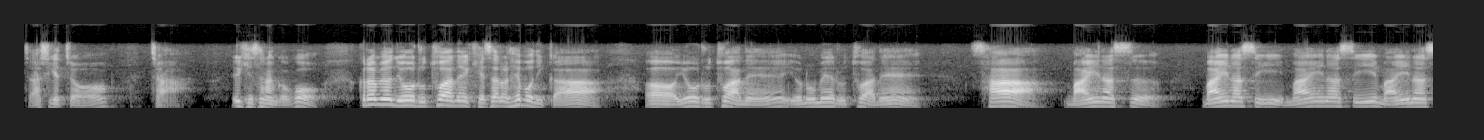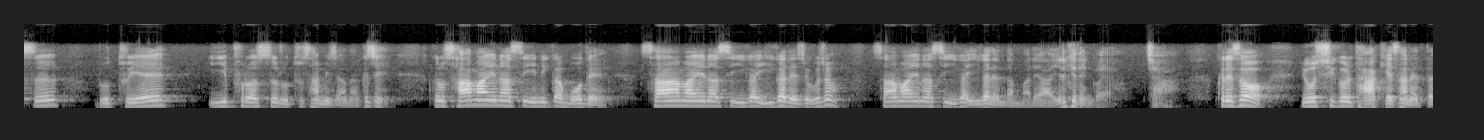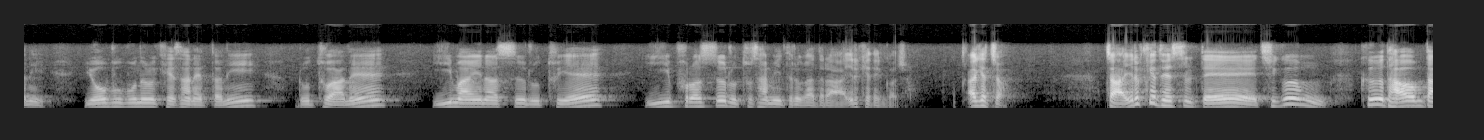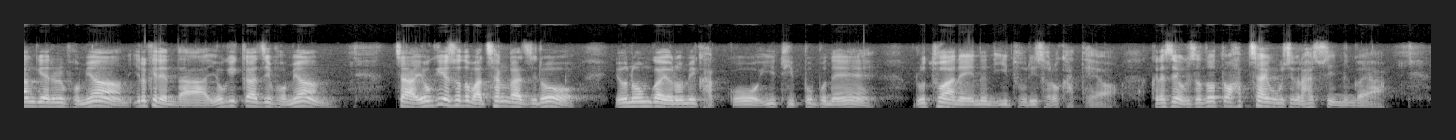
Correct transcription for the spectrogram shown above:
자, 아시겠죠? 자, 이렇게 계산한 거고, 그러면 요 루트 안에 계산을 해보니까, 어, 요 루트 안에, 요 놈의 루트 안에 4 마이너스, 마이너스 2, 마이너스 2, 마이너스 루트에 2 플러스 루트 3이잖아. 그지? 그럼 4 마이너스 2니까 뭐 돼? 4 마이너스 2가 2가 되죠. 그죠? 4 마이너스 2가 2가 된단 말이야. 이렇게 된 거야. 자, 그래서 요 식을 다 계산했더니 요 부분을 계산했더니 루트 안에 2 마이너스 루트에 2 플러스 루트 3이 들어가더라. 이렇게 된 거죠. 알겠죠? 자, 이렇게 됐을 때 지금 그 다음 단계를 보면 이렇게 된다. 여기까지 보면 자, 여기에서도 마찬가지로 요 놈과 요 놈이 같고 이 뒷부분에 루트 안에 있는 이 둘이 서로 같아요. 그래서 여기서도 또 합차의 공식을 할 수 있는 거야.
